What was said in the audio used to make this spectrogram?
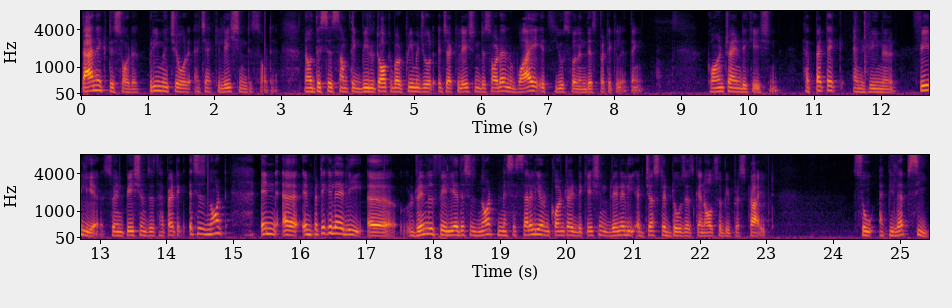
panic disorder, premature ejaculation disorder. Now, this is something we'll talk about premature ejaculation disorder and why it's useful in this particular thing. Contraindication, hepatic and renal failure. So in patients with hepatic, this is not in uh, in particularly uh, renal failure. This is not necessarily on contraindication. Renally adjusted doses can also be prescribed. So epilepsy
